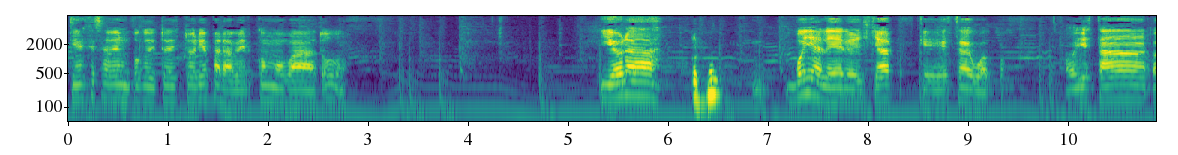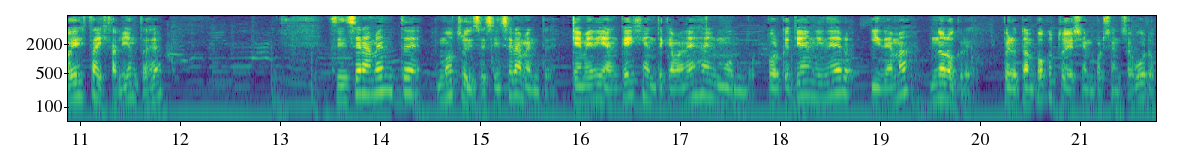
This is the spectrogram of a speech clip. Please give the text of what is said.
tienes que saber un poco de toda la historia para ver cómo va todo. Y ahora voy a leer el chat que está guapo. Hoy está, hoy estáis calientes, ¿eh? Sinceramente, Monstruo dice, sinceramente, que me digan que hay gente que maneja el mundo porque tienen dinero y demás, no lo creo. Pero tampoco estoy 100% seguro.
